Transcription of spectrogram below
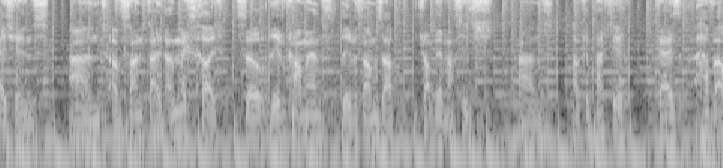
iTunes and on SoundCloud and Mixcloud. So leave a comment, leave a thumbs up, drop me a message, and I'll get back to you. Guys, have a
